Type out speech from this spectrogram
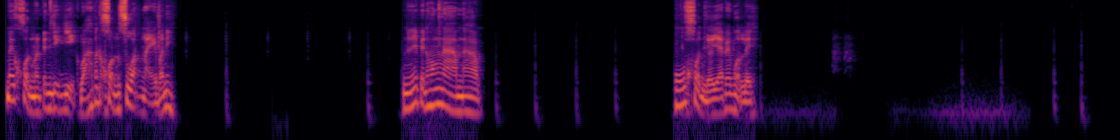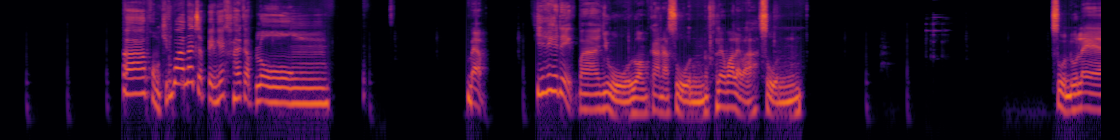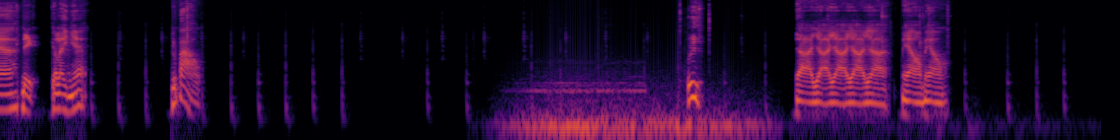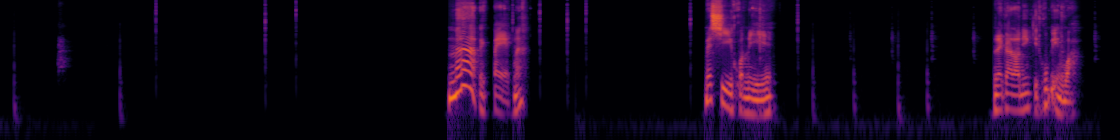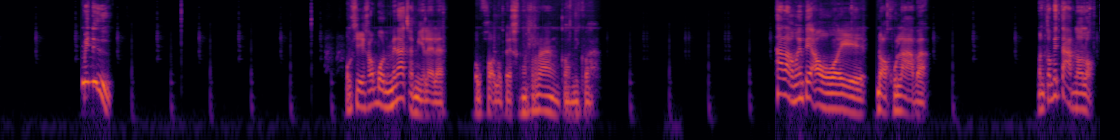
ไม่ขนมันเป็นหยิกๆวะมันขนส่วนไหนวะนี่ันนี้เป็นห้องน้ำนะครับโอ้ขนเยอะแยะไปหมดเลย อ่าผมคิดว่าน่าจะเป็นคล้ายๆกับโรง แบบที่ให้เด็กมาอยู่รวมกันอะศูนย์เขาเรียกว่าอะไรวะศูนย์ศูนย์ดูแลเด็กอะไรเงี้ย หรือเปล่า อุ้ยอย่าอย่าอย่าอย่าอย่าไม่เอาไม่เอาหน้าแปลกๆนะ ม่ชีคนนี้รายการตอนนี้กี่ทุ่มเองวะ ไม่ดึก โอเคข้างบนไม่น่าจะมีอะไรแล้ว ผมขอลงไปข้างล่างก่อนดีกว่า ถ้าเราไม่ไปเอาไอ้ดอกกุหลาบอะมันก็ไม่ตามเราหรอก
